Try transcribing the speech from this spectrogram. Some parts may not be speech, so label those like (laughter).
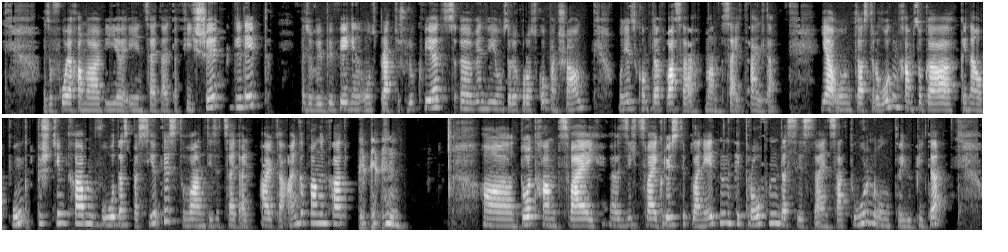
Also vorher haben wir in Zeitalter Fische gelebt. Also wir bewegen uns praktisch rückwärts, äh, wenn wir unser Horoskop anschauen. Und jetzt kommt das Wassermann-Zeitalter. Ja, und Astrologen haben sogar genau Punkt bestimmt haben, wo das passiert ist, wann diese Zeitalter angefangen hat. (clears throat) Äh, dort haben zwei, äh, sich zwei größte Planeten getroffen, das ist ein Saturn und Jupiter.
